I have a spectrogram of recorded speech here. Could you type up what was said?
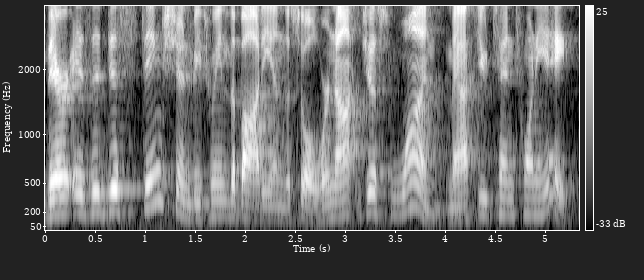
There is a distinction between the body and the soul. We're not just one. Matthew 10 28.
